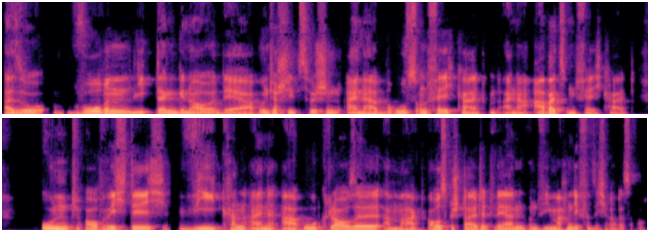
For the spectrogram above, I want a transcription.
Also worin liegt denn genau der Unterschied zwischen einer Berufsunfähigkeit und einer Arbeitsunfähigkeit? Und auch wichtig, wie kann eine AU-Klausel am Markt ausgestaltet werden und wie machen die Versicherer das auch?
